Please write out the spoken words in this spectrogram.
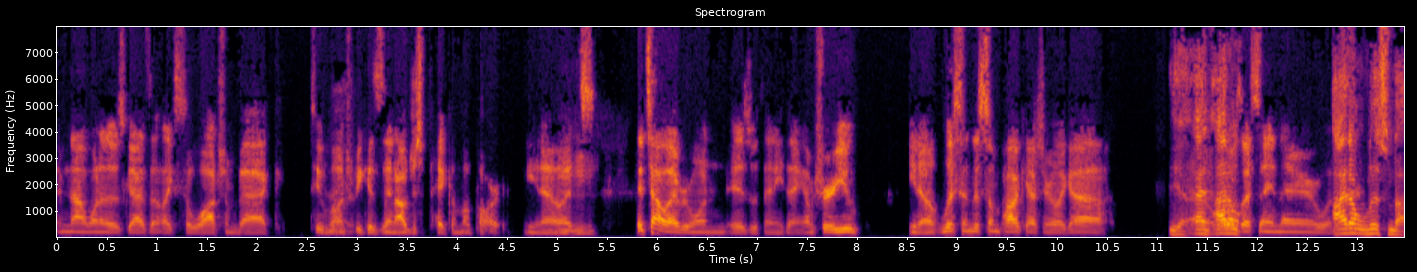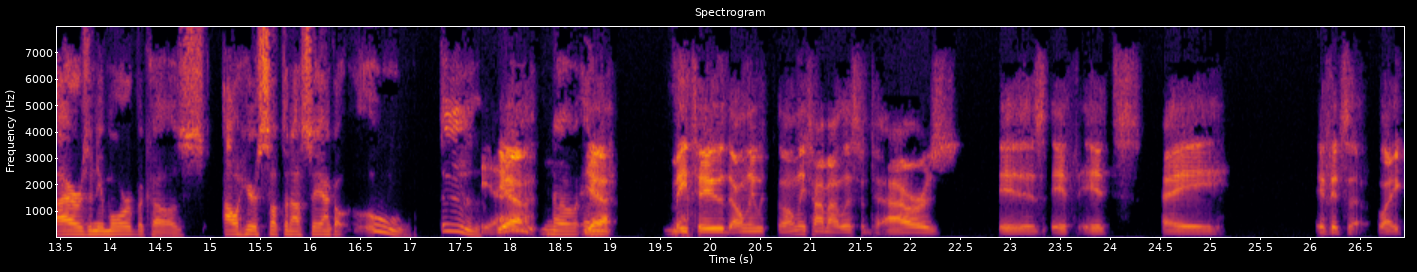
am not one of those guys that likes to watch them back too much because then I'll just pick them apart. You know, it's it's how everyone is with anything. I'm sure you, you know, listen to some podcast and you're like, ah, Yeah, and what I don't. was I saying there? Whatever. I don't listen to ours anymore because I'll hear something I say, I go, ooh, ooh, Yeah. Yeah. you know, and, Yeah. Me yeah. too. The only the only time I listen to ours is if it's a if it's a like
